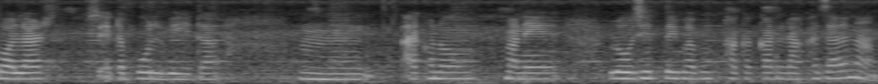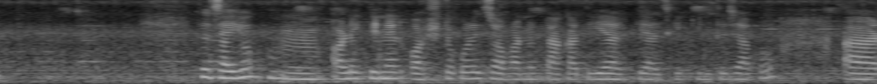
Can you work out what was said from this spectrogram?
বলার, এটা বলবে এটা। এখনও মানে রোজের তো এইভাবে ফাঁকা কান রাখা যায় না। তো যাই হোক অনেক দিনের কষ্ট করে জমানো টাকা দিয়ে আর কি আজকে কিনতে যাব। আর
